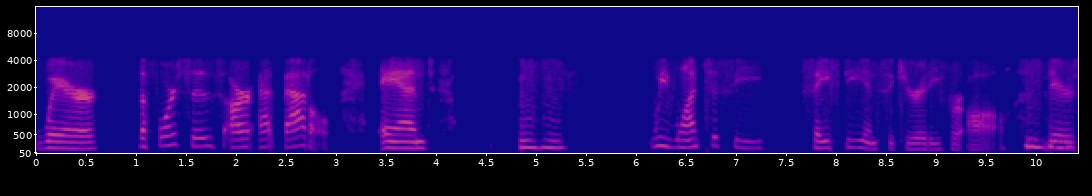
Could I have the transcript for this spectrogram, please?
where the forces are at battle, and mm-hmm. we want to see safety and security for all. Mm-hmm. There's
